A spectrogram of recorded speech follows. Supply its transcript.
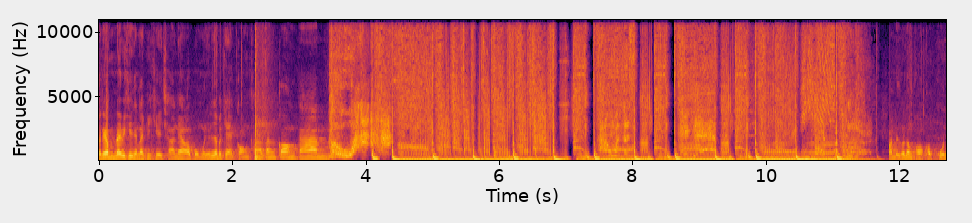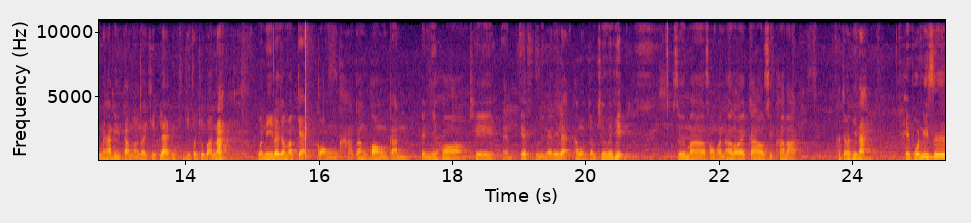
วัสดีครับผมได้พีเคจากนายพีเคชาแนลครับผมวันนี้เราจะไปแกะกล่องขาตั้งกล้องกัน ก่อนอื่นก็ต้องขอขอบคุณนะฮะที่ตามมาตั้งแต่คลิปแรกถึงคลิปปัจจุบันนะ วันนี้เราจะมาแกะกล่องขาตั้งกล้องกัน เป็นยี่ห้อ K&F หรือไงนี่แหละ ถ้าผมจำชื่อไม่ผิด ซื้อมา 2,595 บาท ถ้าจำไม่ผิดนะ เหตุผลที่ซื้อ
